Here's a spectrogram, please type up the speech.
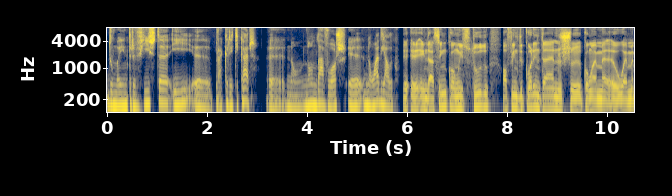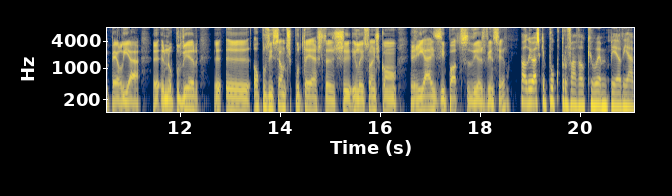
de uma entrevista e uh, para criticar. Uh, não, não dá voz, uh, não há diálogo. E, ainda assim, com isso tudo, ao fim de 40 anos uh, com o MPLA no poder, a oposição disputa estas eleições com reais hipóteses de as vencer? Paulo, eu acho que é pouco provável que o MPLA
